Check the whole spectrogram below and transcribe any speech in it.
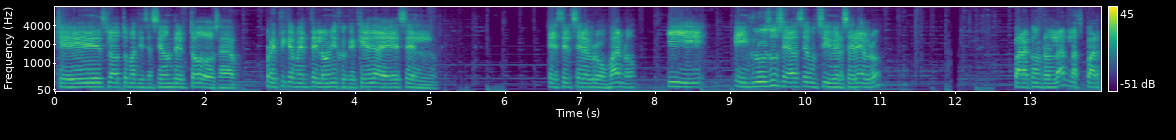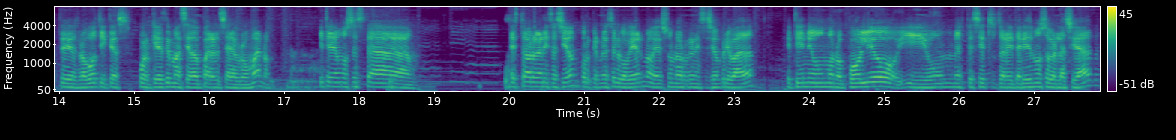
que es la automatización del todo, o sea, prácticamente lo único que queda es el es el cerebro humano y incluso se hace un cibercerebro para controlar las partes robóticas porque es demasiado para el cerebro humano. Y tenemos esta esta organización porque no es el gobierno, es una organización privada que tiene un monopolio y una especie de totalitarismo sobre la ciudad.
